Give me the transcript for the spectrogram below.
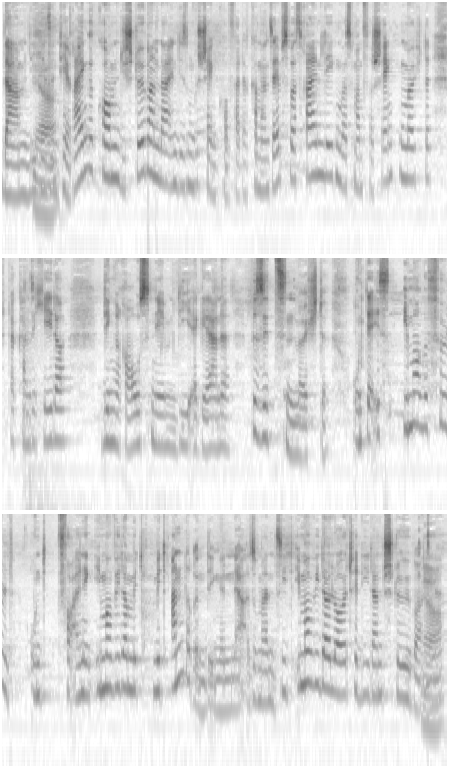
Damen, die Ja. sind hier reingekommen, die stöbern da in diesem Geschenkkoffer. Da kann man selbst was reinlegen, was man verschenken möchte. Da kann sich jeder Dinge rausnehmen, die er gerne besitzen möchte. Und der ist immer gefüllt und vor allen Dingen immer wieder mit, mit anderen Dingen. Ne? Also man sieht immer wieder Leute, die dann stöbern. Ja. Ne?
